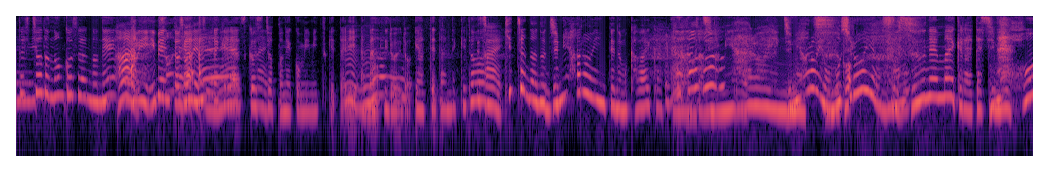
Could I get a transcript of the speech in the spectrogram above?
私ちょうどのんこさんのね、はい。ハロウィンイベントがあったから少しちょっと猫耳つけたり、あのいろいろやってたんだけど、はい。きっちゃんのあの地味ハロウィンっていうのも可愛かった地味ハロウィン地味ハロウィン面白いよね。数年前から私もう本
